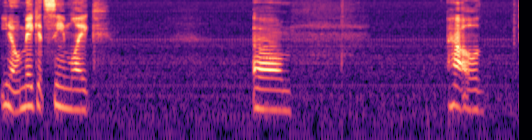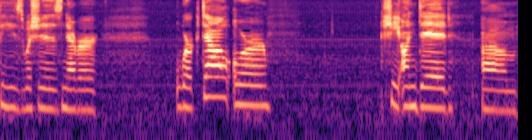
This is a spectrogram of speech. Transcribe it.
you know make it seem like um how these wishes never worked out or she undid um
